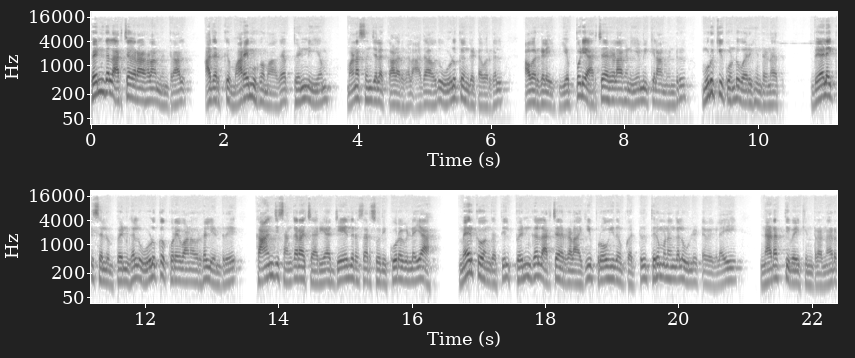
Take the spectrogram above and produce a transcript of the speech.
பெண்கள் அர்ச்சகராகலாம் என்றால் அதற்கு மறைமுகமாக பெண்ணியம் மனசஞ்சலக்காரர்கள் அதாவது ஒழுக்கங்கெட்டவர்கள் அவர்களை எப்படி அர்ச்சகர்களாக நியமிக்கலாம் என்று முறுக்கி கொண்டு வருகின்றனர். வேலைக்கு செல்லும் பெண்கள் ஒழுக்க குறைவானவர்கள் என்று காஞ்சி சங்கராச்சாரியார் ஜெயேந்திர சரஸ்வதி கூறவில்லையா? மேற்கு வங்கத்தில் பெண்கள் அர்ச்சகர்களாகி புரோகிதம் கற்று திருமணங்கள் உள்ளிட்டவைகளை நடத்தி வைக்கின்றனர்.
